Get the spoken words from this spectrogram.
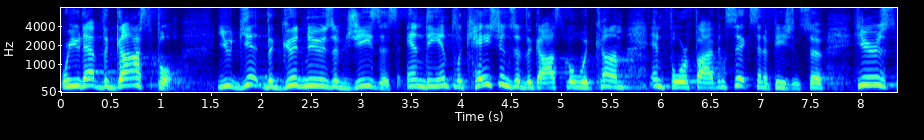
where you'd have the gospel you'd get the good news of Jesus, and the implications of the gospel would come in 4, 5, and 6 in Ephesians. So here's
